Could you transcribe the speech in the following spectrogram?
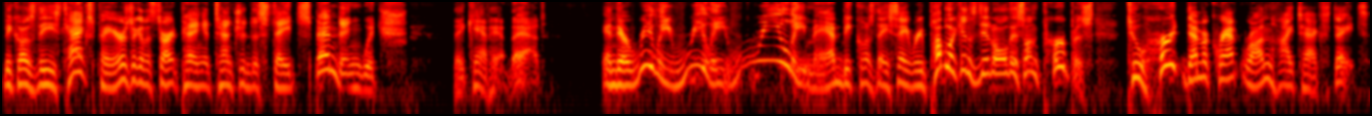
because these taxpayers are going to start paying attention to state spending, which they can't have that. And they're really, really, really mad because they say Republicans did all this on purpose to hurt Democrat run high tax states.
